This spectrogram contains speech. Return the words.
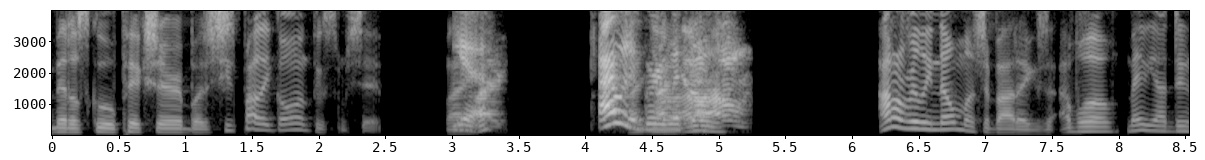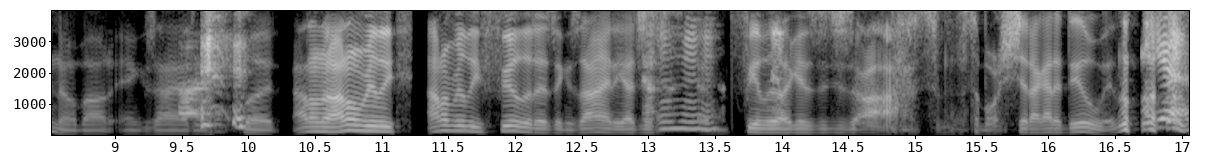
middle school picture, but she's probably going through some shit. Like, Yeah. I would Like, agree I with don't- that. I I don't really know much about anxiety. Well, maybe I do know about anxiety, but I don't know. I don't really, I don't really feel it as anxiety. I just uh, Mhm. feel it like it's just ah, some, some more shit I got to deal with. Yeah.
